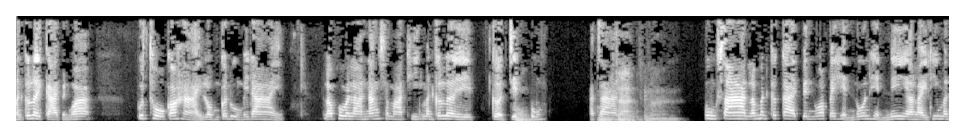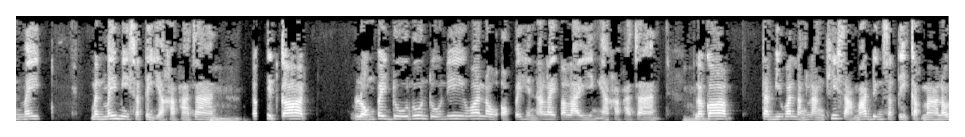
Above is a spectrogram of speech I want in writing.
มันก็เลยกลายเป็นว่า พุทโธก็หายลมก็ดูไม่ได้ แล้วพอเวลานั่งสมาธิมันก็เลยเกิดจิตปุงอาจารย์ปุงซ่านแล้วมันก็กลายเป็นว่าไปเห็นนู่นเห็นนี่อะไรที่มันไม่มันไม่มีสติอะค่ะพระอาจารย์ แล้วจิตก็หลงไปดูนู่นดูนี่ว่าเราออกไปเห็นอะไรต่ออะไรอย่างเงี้ยค่ะพระอาจารย์ แล้วก็แต่มีวันหลังๆที่สามารถดึงสติกลับมาแล้ว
